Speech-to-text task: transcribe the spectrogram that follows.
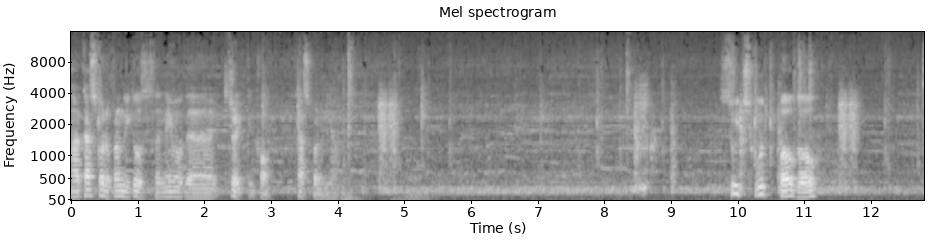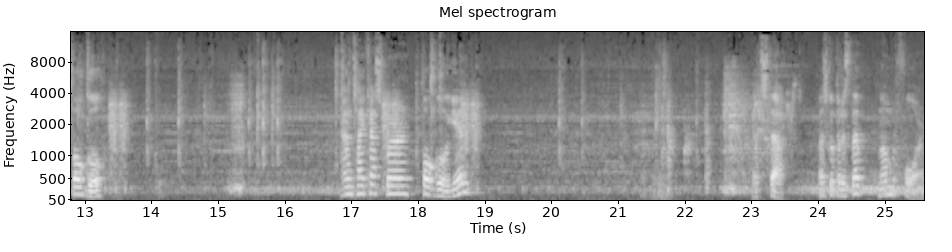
Uh, Casper the Friendly Ghost is the name of the trick called Casper, yeah. Switchfoot Pogo. Pogo. Anti Casper Pogo again. That's step. Let's go to the step number four.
